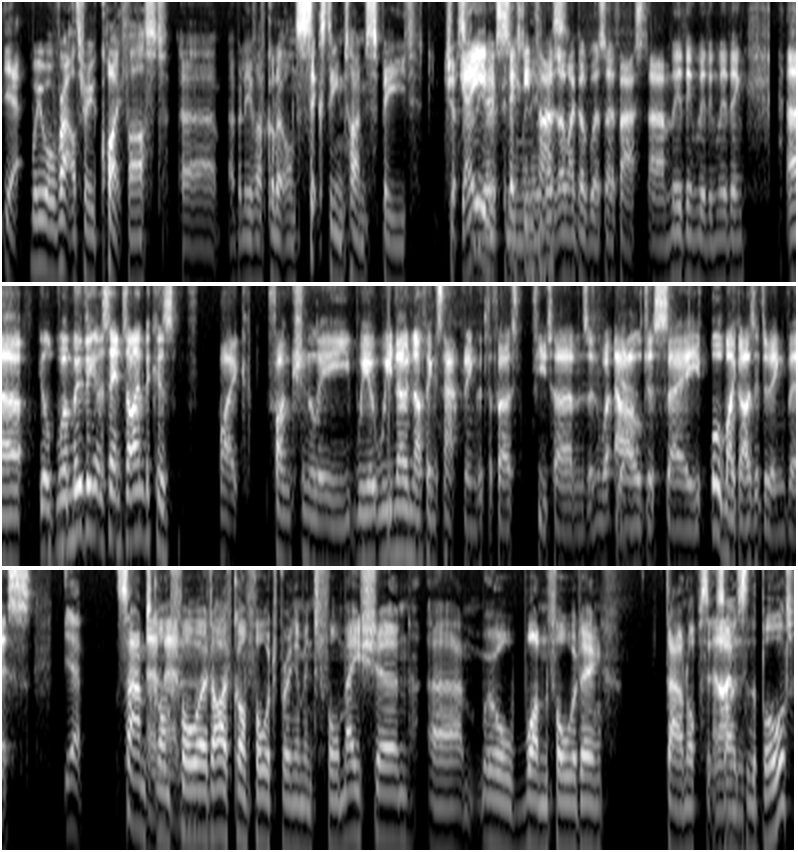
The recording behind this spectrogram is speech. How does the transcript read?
yeah, we will rattle through quite fast. Uh, I believe I've got it on 16 times speed. Just Yeah, for the you opening 16 times. Oh my god, we're so fast. Uh, moving, moving, moving. Uh, we're moving at the same time because, like, functionally, we we know nothing's happening with the first few turns, and wh- I'll just say, all my guys are doing this. Yep. Sam's And gone then- forward. I've gone forward to bring him into formation. Um, we're all one forwarding down opposite And sides I'm- of the board.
